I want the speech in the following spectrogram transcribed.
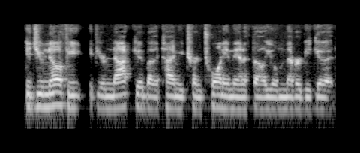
Did you know if you if you're not good by the time you turn 20 in the NFL, you'll never be good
